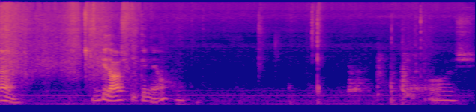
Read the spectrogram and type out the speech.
예. 이게 나올 수도 있겠네요 어이씨.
